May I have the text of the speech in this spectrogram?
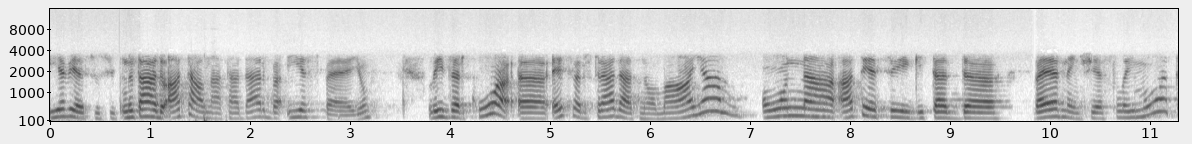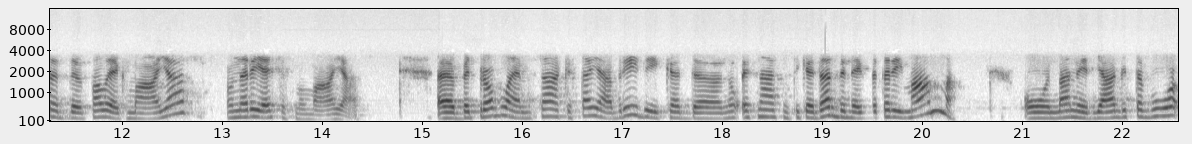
ieviesusi nu, tādu attālinātā darba iespēju. Līdz ar to uh, es varu strādāt no mājām, un uh, attiecīgi tad uh, bērniņš, ja slimo, tad uh, paliek mājās, un arī es esmu mājās. Uh, bet problēma sākas tajā brīdī, kad uh, nu, es neesmu tikai darbinieks, bet arī mamma. Un man ir jāgatavo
